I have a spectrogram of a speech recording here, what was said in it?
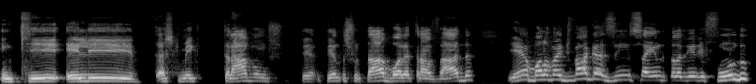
em que ele acho que meio que trava um, tenta chutar, a bola é travada e aí a bola vai devagarzinho saindo pela linha de fundo.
